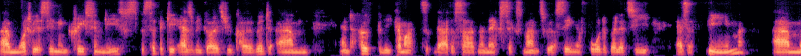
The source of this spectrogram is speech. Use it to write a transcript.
Um, what we are seeing increasingly, specifically as we go through COVID um, and hopefully come out the other side in the next six months, we are seeing affordability as a theme um,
